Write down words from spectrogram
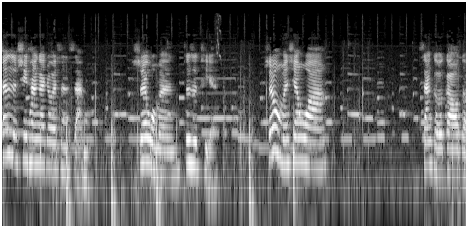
三十七它应该就会升史莱姆，所以我们这是铁，所以我们先挖三格高的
